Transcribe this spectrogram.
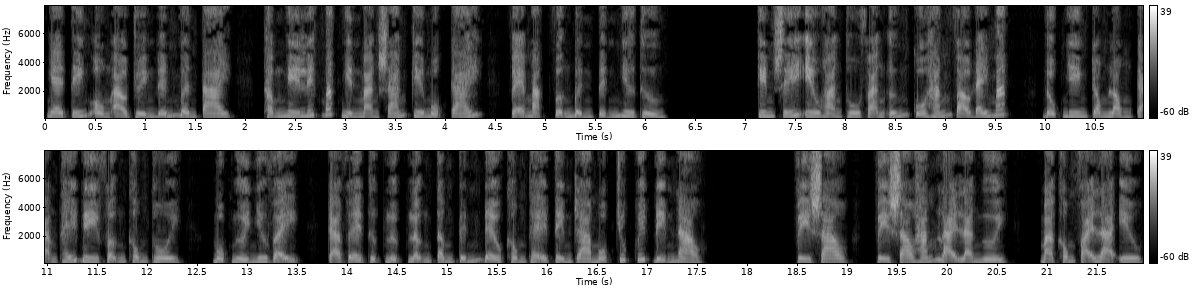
Nghe tiếng ồn ào truyền đến bên tai, thẩm nghi liếc mắt nhìn màn sáng kia một cái, vẻ mặt vẫn bình tĩnh như thường. Kim sĩ yêu hoàng thu phản ứng của hắn vào đáy mắt, đột nhiên trong lòng cảm thấy bi phẫn không thôi, một người như vậy, cả về thực lực lẫn tâm tính đều không thể tìm ra một chút khuyết điểm nào. Vì sao, vì sao hắn lại là người, mà không phải là yêu,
